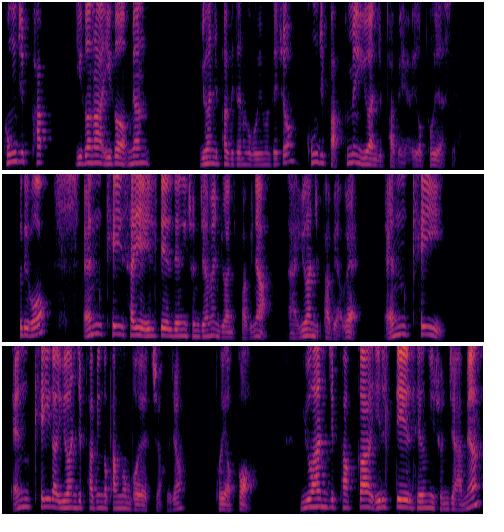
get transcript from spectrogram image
공집합 이거나 이거면 유한집합이 되는 거 보이면 되죠? 공집합 분명히 유한집합이에요. 이거 보였어요. 그리고 NK 사이에 1대1 대응이 존재하면 유한집합이냐? 아, 유한집합이야. 왜? NK NK가 유한집합인 거 방금 보였죠. 그죠? 보였고 유한집합과 1대1 대응이 존재하면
